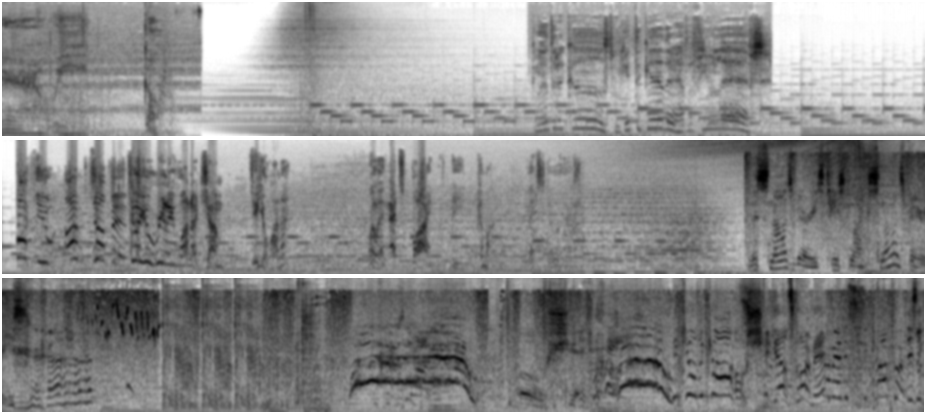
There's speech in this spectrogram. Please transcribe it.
Here we go. Come out to the coast. We'll get together, have a few laughs. Fuck you! I'm jumping! Do you really want to jump? Do you wanna? Well, then that's fine with me. Come on, let's do this. The snozberries taste like snozberries. oh shit. He killed the cop! Oh shit, get out of the car, man! Oh man, this is the cop car! This is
